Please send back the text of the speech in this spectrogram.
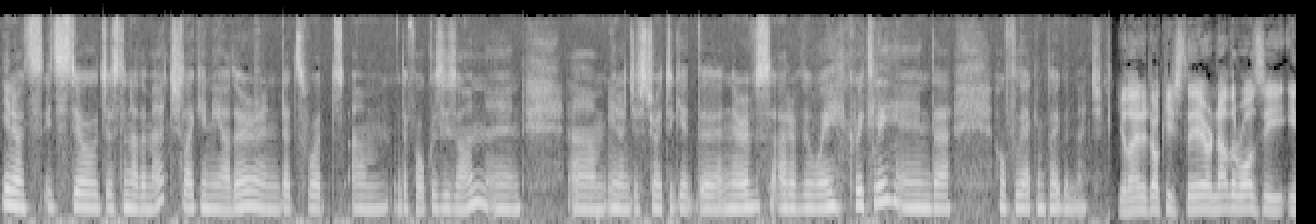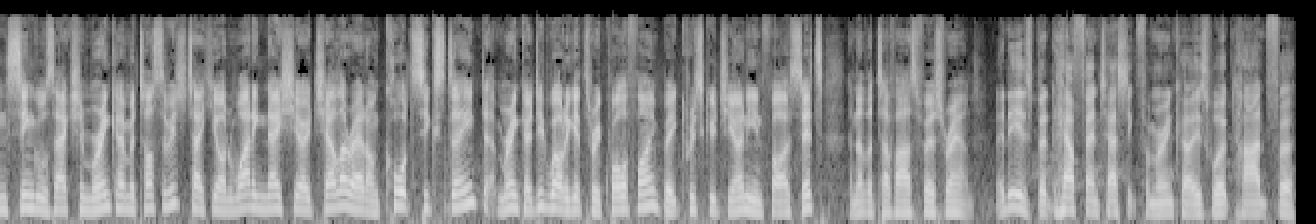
you know it's it's still just another match like any other, and that's what um, the focus is on. And um, you know just try to get the nerves out of the way quickly, and uh, hopefully I can play a good match. Jelena Dokic there, another Aussie in singles action. Marinko Matosevic taking on Juan Ignacio Chela out on court 16. Marinko did well to get through qualifying, beat Chris Guccione in five sets. Another tough ass first round. It is, but how fantastic for Marinko. He's worked hard for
